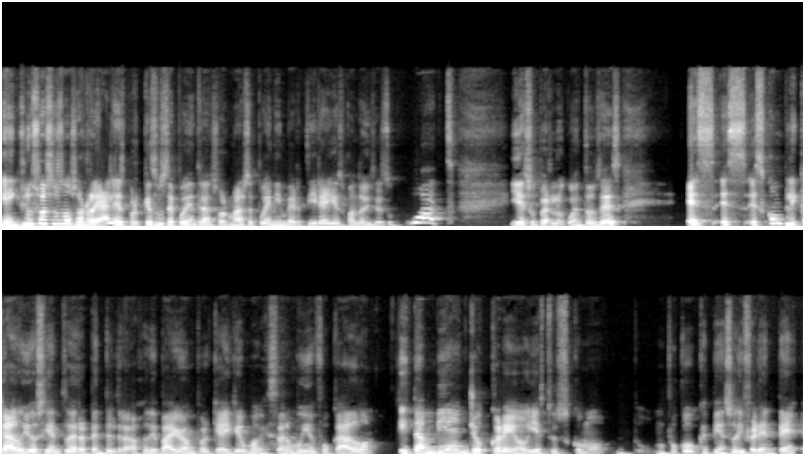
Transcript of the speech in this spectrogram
Y incluso esos no son reales, porque esos se pueden transformar, se pueden invertir, ahí es cuando dices: "¿What?". Y es súper loco. Entonces, es es es complicado, yo siento de repente el trabajo de Byron, porque hay que como estar muy enfocado. Y también yo creo, y esto es como un poco que pienso diferente,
